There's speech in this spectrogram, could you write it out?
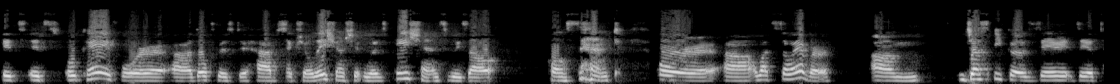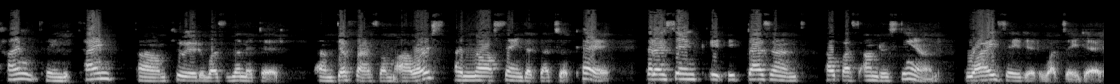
it's it's okay for uh, doctors to have sexual relationship with patients without consent or uh, whatsoever. Um, just because their their time time um, period was limited, um, different from ours. I'm not saying that that's okay, but I think it, it doesn't help us understand why they did what they did,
